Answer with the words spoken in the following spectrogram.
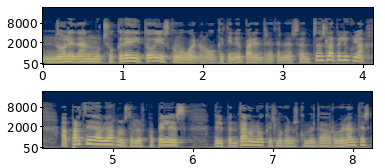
no le dan mucho crédito y es como, bueno, algo que tiene para entretenerse. Entonces la película, aparte de hablarnos de los papeles del Pentágono, que es lo que nos comentaba Rubén antes,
